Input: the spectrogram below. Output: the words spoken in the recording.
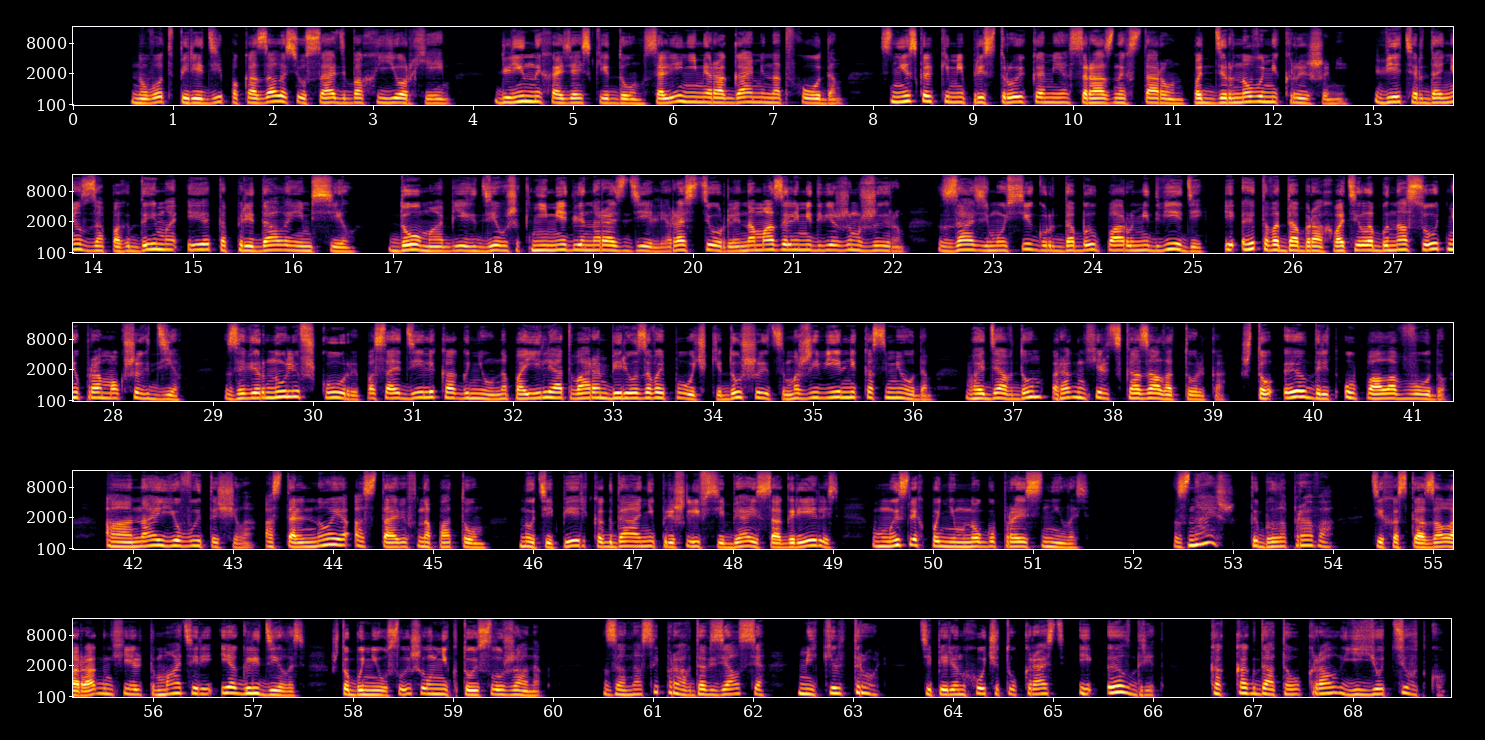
Но вот впереди показалась усадьба Хьорхейм, длинный хозяйский дом с оленями рогами над входом, с несколькими пристройками с разных сторон, под дерновыми крышами. Ветер донес запах дыма, и это придало им сил. Дома обеих девушек немедленно раздели, растерли, намазали медвежьим жиром. За зиму Сигурд добыл пару медведей, и этого добра хватило бы на сотню промокших дев. Завернули в шкуры, посадили к огню, напоили отваром березовой почки, душицы, можжевельника с медом. Войдя в дом, Рагнхельд сказала только, что Элдрид упала в воду, а она ее вытащила, остальное оставив на потом. Но теперь, когда они пришли в себя и согрелись, в мыслях понемногу прояснилось. «Знаешь, ты была права», — тихо сказала Рагнхельд матери и огляделась, чтобы не услышал никто из служанок. «За нас и правда взялся Микель Тролль. Теперь он хочет украсть и Элдрид, как когда-то украл ее тетку.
